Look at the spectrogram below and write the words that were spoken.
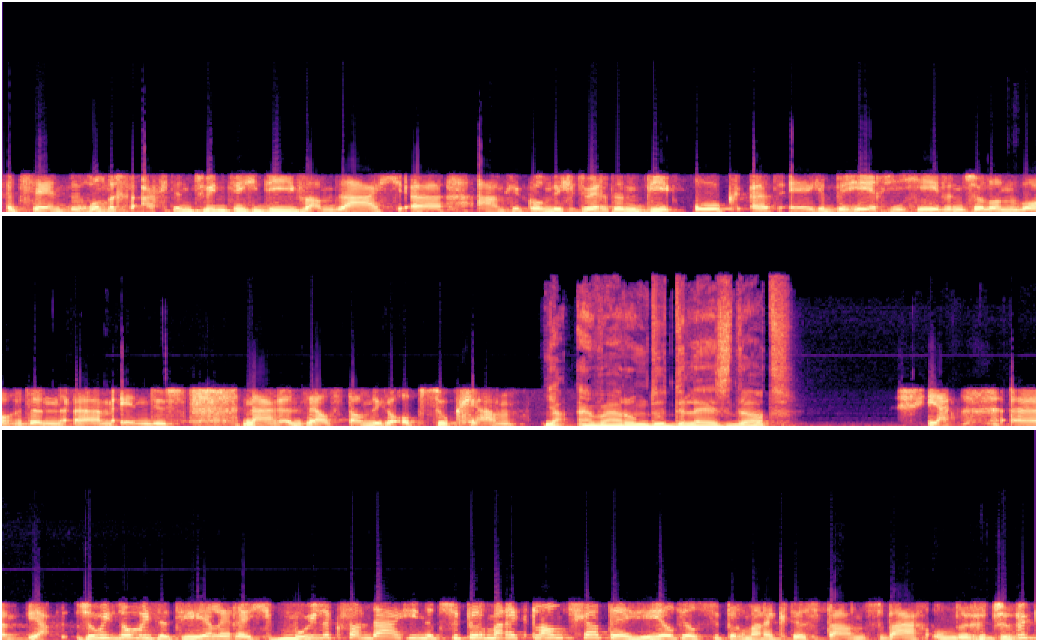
Het zijn de 128 die vandaag uh, aangekondigd werden, die ook uit eigen beheer gegeven zullen worden um, en dus naar een zelfstandige op zoek gaan. Ja, en waarom doet de lijst dat? Ja, uh, ja, sowieso is het heel erg moeilijk vandaag in het supermarktlandschap. Hè. Heel veel supermarkten staan zwaar onder druk.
